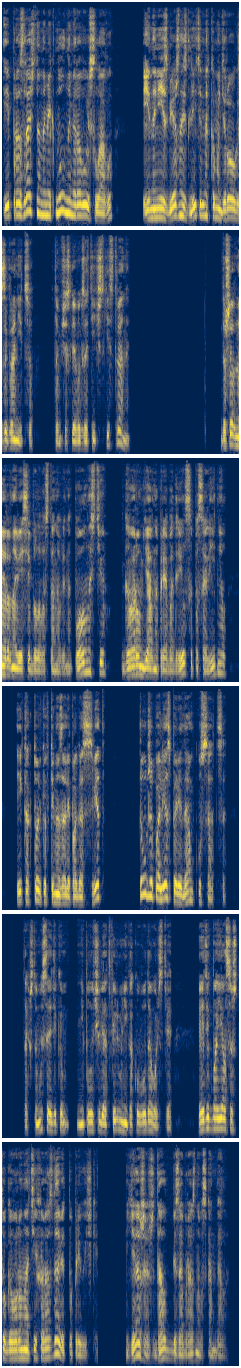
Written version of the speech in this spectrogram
и прозрачно намекнул на мировую славу и на неизбежность длительных командировок за границу, в том числе в экзотические страны. Душевное равновесие было восстановлено полностью, Говорун явно приободрился, посолиднел, и как только в кинозале погас свет, тут же полез по рядам кусаться. Так что мы с Эдиком не получили от фильма никакого удовольствия. Эдик боялся, что Говоруна тихо раздавит по привычке. Я же ждал безобразного скандала.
